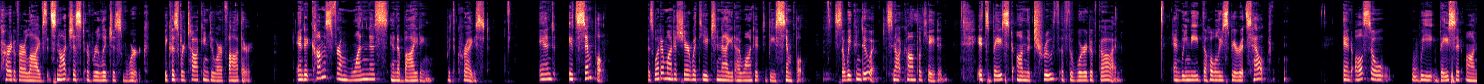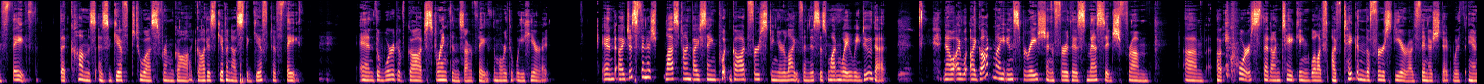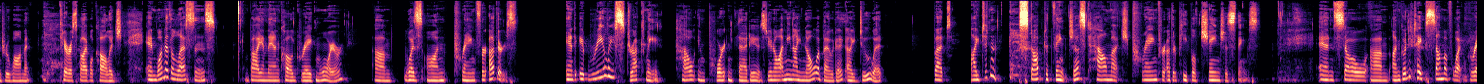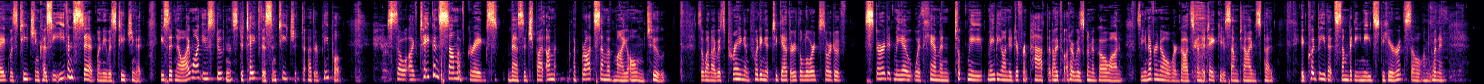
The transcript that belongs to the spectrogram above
part of our lives. It's not just a religious work because we're talking to our Father. And it comes from oneness and abiding with Christ. And it's simple. Because what I want to share with you tonight, I want it to be simple. So we can do it. It's not complicated. It's based on the truth of the Word of God. And we need the Holy Spirit's help. And also, we base it on faith that comes as a gift to us from God. God has given us the gift of faith. And the Word of God strengthens our faith the more that we hear it. And I just finished last time by saying, put God first in your life. And this is one way we do that. Now, I, I got my inspiration for this message from um, a course that I'm taking. Well, I've, I've taken the first year, I've finished it with Andrew Wommack, Charis Bible College. And one of the lessons by a man called Greg Moore um, was on praying for others. And it really struck me how important that is. You know, I mean, I know about it, I do it, but I didn't stop to think just how much praying for other people changes things. And so um, I'm going to take some of what Greg was teaching because he even said when he was teaching it, he said, Now I want you students to take this and teach it to other people. So I've taken some of Greg's message, but I'm, I've brought some of my own too. So when I was praying and putting it together, the Lord sort of started me out with him and took me maybe on a different path that I thought I was going to go on. So you never know where God's going to take you sometimes, but it could be that somebody needs to hear it. So I'm going to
